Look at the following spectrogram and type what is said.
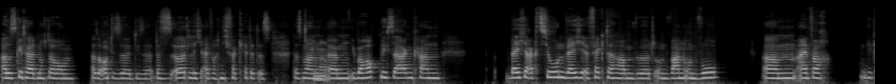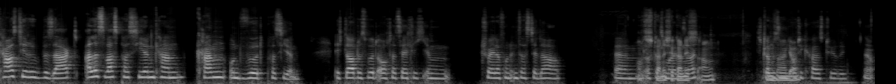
Also es geht halt noch darum, also auch diese, diese, dass es örtlich einfach nicht verkettet ist, dass man Genau. ähm, überhaupt nicht sagen kann, welche Aktion welche Effekte haben wird und wann und wo. Ähm, einfach die Chaos-Theorie besagt, alles, was passieren kann, kann und wird passieren. Ich glaube, das wird auch tatsächlich im Trailer von Interstellar. Ähm, Ach, das kann ich ja gar nicht sagen. Ich glaube, das ist nämlich auch die Chaos-Theorie. Ja.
